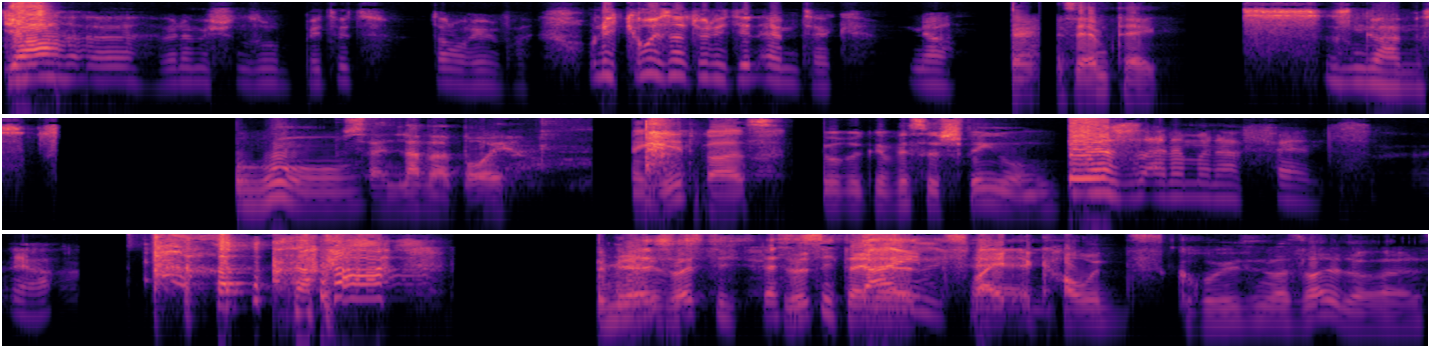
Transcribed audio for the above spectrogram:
Ja, äh, wenn er mich schon so bittet, dann auf jeden Fall. Und ich grüße natürlich den M-Tech. Ja, ist M-Tag. das ist ein Geheimnis. Oh, Das ist ein Loverboy. da geht was. Ich höre gewisse Schwingungen. Er ist einer meiner Fans. Ja. Mir Das sollst ist- das du sollst ist nicht deine dein zwei Fan. Accounts grüßen, was soll sowas?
